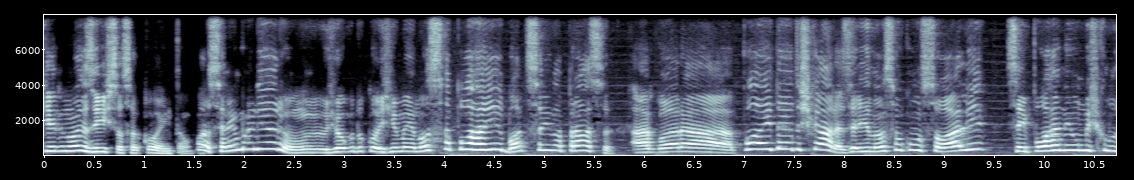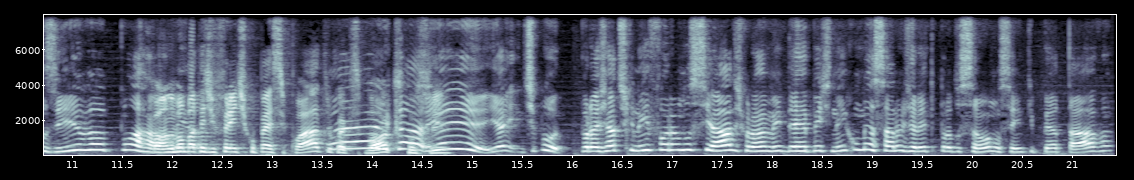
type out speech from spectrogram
que ele não exista, sacou? Então, pô, seria maneiro. O jogo do Kojima aí, lança essa porra aí, bota isso aí na praça. Agora, pô, a ideia dos caras, eles lançam um console sem porra nenhuma exclusiva, porra. Falando, vamos bater de frente com o PS4, com o É, Xbox, com o cara, e aí? E aí, tipo, projetos que nem foram anunciados, provavelmente de repente nem começaram direito de produção, não sei em que pé tava.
